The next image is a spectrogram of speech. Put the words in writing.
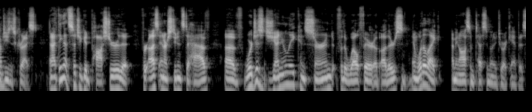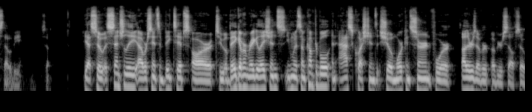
of Jesus Christ." And I think that's such a good posture that for us and our students to have of we're just genuinely concerned for the welfare of others, and what a like, I mean, awesome testimony to our campus that would be. Yeah, so essentially, uh, we're saying some big tips are to obey government regulations, even when it's uncomfortable, and ask questions that show more concern for others over, over yourself. So,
